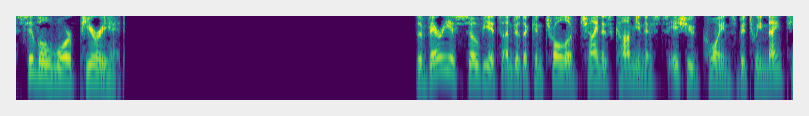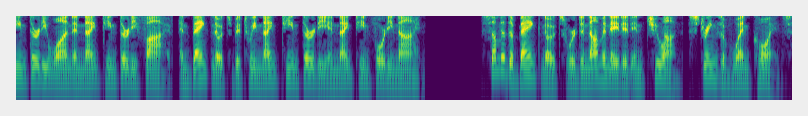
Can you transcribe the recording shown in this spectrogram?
Civil War period The various Soviets under the control of China's communists issued coins between 1931 and 1935, and banknotes between 1930 and 1949. Some of the banknotes were denominated in chuan, strings of wen coins.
